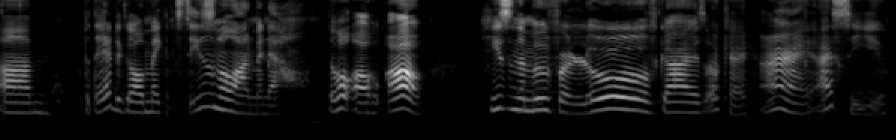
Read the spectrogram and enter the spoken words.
Um, but they had to go make them seasonal on me now. Oh, oh, oh. He's in the mood for love, guys. Okay. Alright. I see you.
